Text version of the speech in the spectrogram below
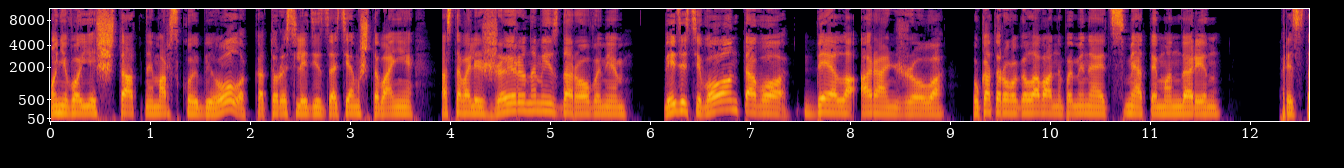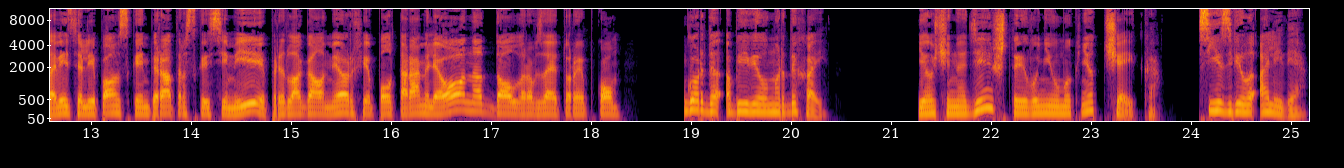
У него есть штатный морской биолог, который следит за тем, чтобы они оставались жирными и здоровыми. Видите, вон того бело-оранжевого, у которого голова напоминает смятый мандарин. Представитель японской императорской семьи предлагал Мерфи полтора миллиона долларов за эту рыбку. Гордо объявил Мордыхай. «Я очень надеюсь, что его не умыкнет чайка», — съязвила Оливия.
